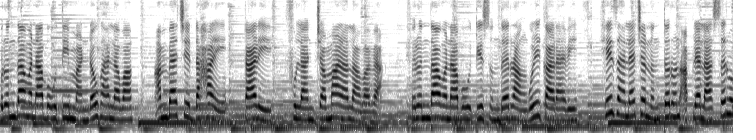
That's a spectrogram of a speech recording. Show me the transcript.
वृंदावनाभोवती मांडव घालावा. आंब्याचे डहाळे टाळे फुलांच्या माळा लावाव्या. वृंदावनाभोवती सुंदर रांगोळी काढावी. हे झाल्याच्या नंतरून आपल्याला सर्व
